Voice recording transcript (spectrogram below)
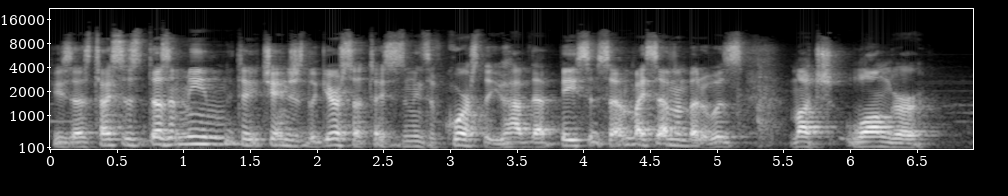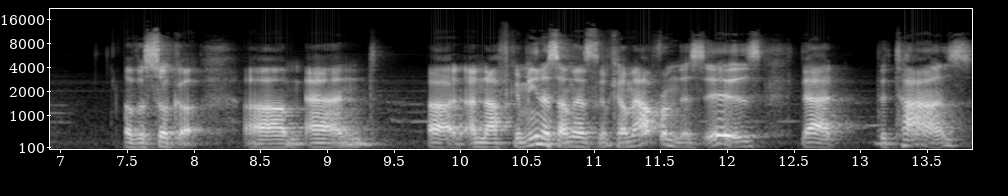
He says Tosfos doesn't mean he changes the girsa. Tosfos means, of course, that you have that base of seven by seven, but it was much longer of a sukkah. Um, and uh, a nafkamina, something that's going to come out from this is that the Taz,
